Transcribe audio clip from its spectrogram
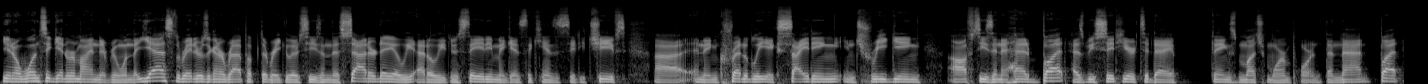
you know once again remind everyone that yes the raiders are going to wrap up the regular season this saturday at allegiant stadium against the kansas city chiefs. Uh, an incredibly exciting intriguing offseason ahead. But as we sit here today things much more important than that. But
